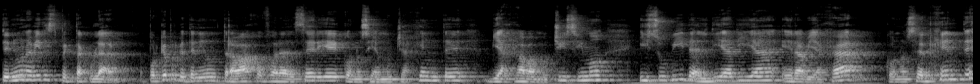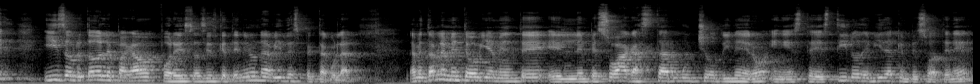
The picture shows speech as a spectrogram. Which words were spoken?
tenía una vida espectacular. ¿Por qué? Porque tenía un trabajo fuera de serie, conocía mucha gente, viajaba muchísimo y su vida, el día a día, era viajar, conocer gente y sobre todo le pagaban por eso, así es que tenía una vida espectacular. Lamentablemente, obviamente, él empezó a gastar mucho dinero en este estilo de vida que empezó a tener,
